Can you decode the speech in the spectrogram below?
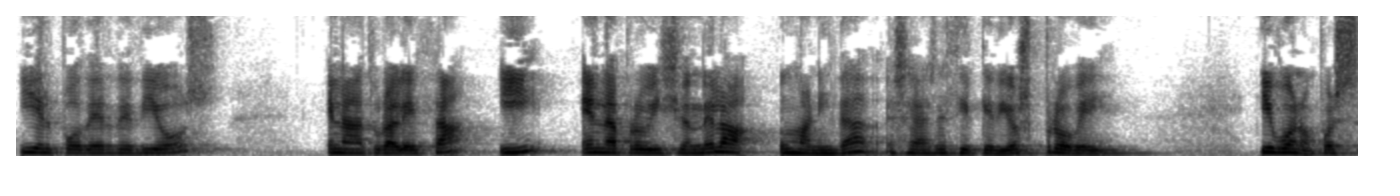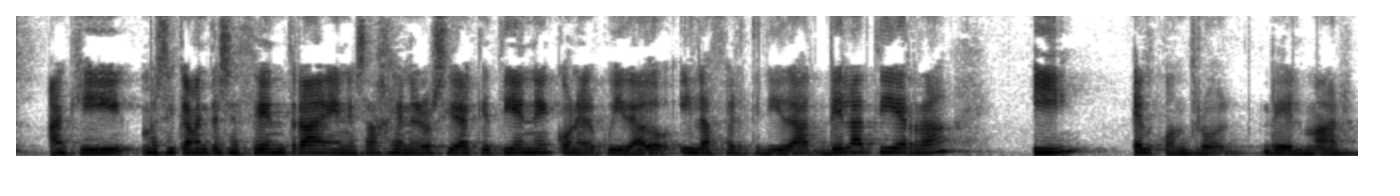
y el poder de Dios en la naturaleza y en la provisión de la humanidad, o sea, es decir, que Dios provee. Y bueno, pues aquí básicamente se centra en esa generosidad que tiene con el cuidado y la fertilidad de la tierra y el control del mar.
